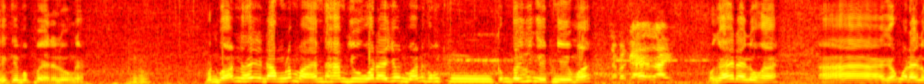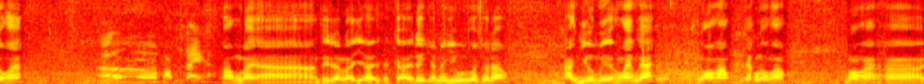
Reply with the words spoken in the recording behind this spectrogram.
cái cái búp bê này luôn nè. Ừ. bên bển thấy đông lắm mà em tham vui qua đây chứ bên bển cũng công ty với nghiệp nhiều mà. Là bạn gái ở đây. Bạn gái ở đây luôn hả? À gốc qua đây luôn hả? Ở phòng ở đây phòng đây à thì ra là vậy thì kệ đi cho nó vui có sao đâu. Ăn vừa miệng không em gái? Ngon không? Chất lượng không? Ngon hả? À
